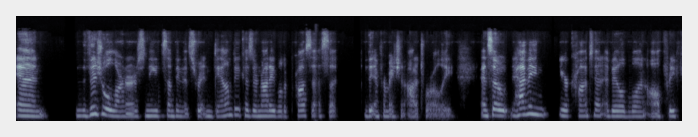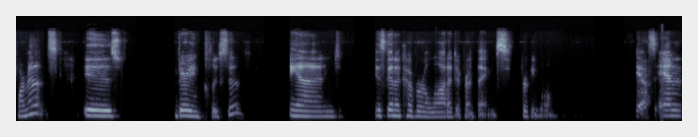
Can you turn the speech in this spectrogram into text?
And the visual learners need something that's written down because they're not able to process it the information auditorily. And so having your content available in all three formats is very inclusive and is going to cover a lot of different things for people. Yes. And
